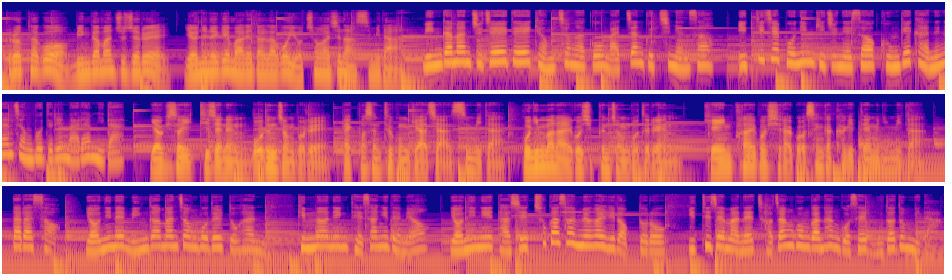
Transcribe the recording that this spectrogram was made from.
그렇다고 민감한 주제를 연인에게 말해달라고 요청하진 않습니다. 민감한 주제에 대해 경청하고 맞장 굳히면서 이티제 본인 기준에서 공개 가능한 정보들을 말합니다. 여기서 이티제는 모든 정보를 100% 공개하지 않습니다. 본인만 알고 싶은 정보들은 개인 프라이버시라고 생각하기 때문입니다. 따라서 연인의 민감한 정보들 또한 딥러닝 대상이 되며 연인이 다시 추가 설명할 일 없도록 이티제만의 저장 공간 한 곳에 묻어둡니다.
